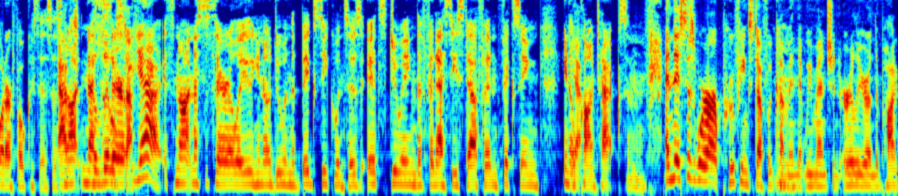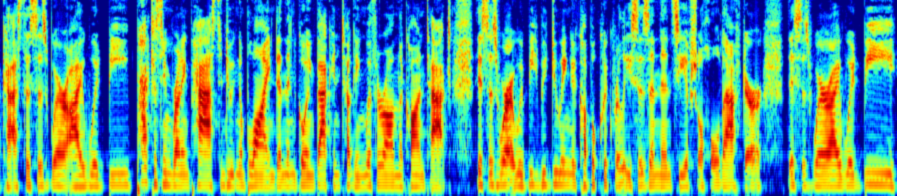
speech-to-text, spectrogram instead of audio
what our focus is. It's not the little necessarily stuff. yeah. It's not necessarily you know doing the big sequences. It's doing the finessey stuff and fixing you know Yeah. contacts and And this is where our proofing stuff would come Mm. in that we mentioned earlier in the podcast. This is where I would be practicing running past and doing a blind and then going back and tugging with her on the contact. This is where I would be, be doing a couple quick releases and then see if she'll hold after. This is where I would be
